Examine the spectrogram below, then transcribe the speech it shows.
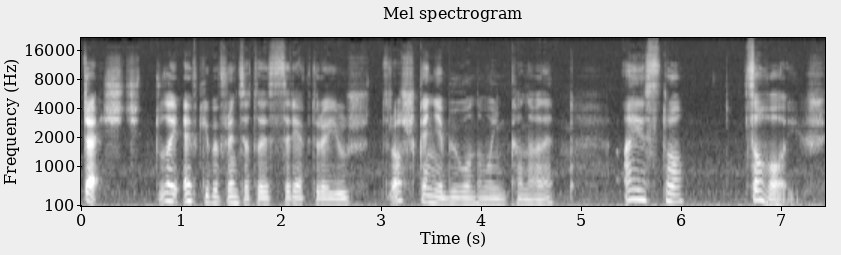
Cześć, tutaj FKB Friendsa to jest seria, której już troszkę nie było na moim kanale, a jest to Co wolisz?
